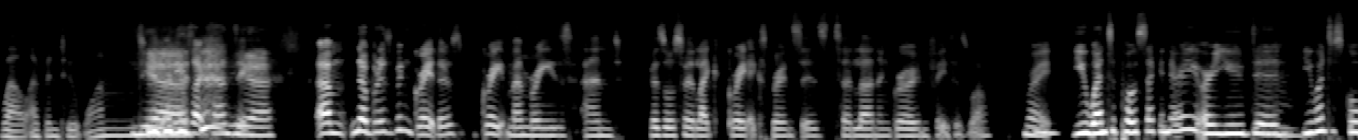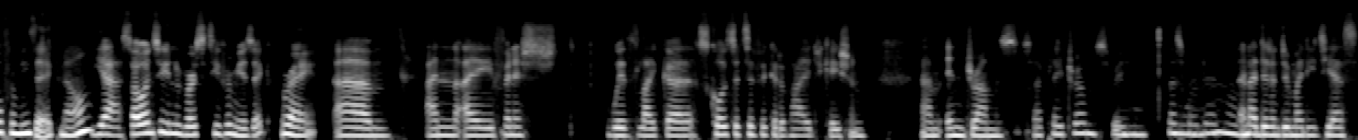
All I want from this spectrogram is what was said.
well i've been to one yeah and he's like counting yeah um no but it's been great there's great memories and there's also like great experiences to learn and grow in faith as well Right. Mm. You went to post secondary or you did mm. you went to school for music, no? Yeah, so I went to university for music. Right. Um and I finished with like a school certificate of higher education um in drums. So I played drums for you. That's wow. what I did. And I didn't do my DTS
